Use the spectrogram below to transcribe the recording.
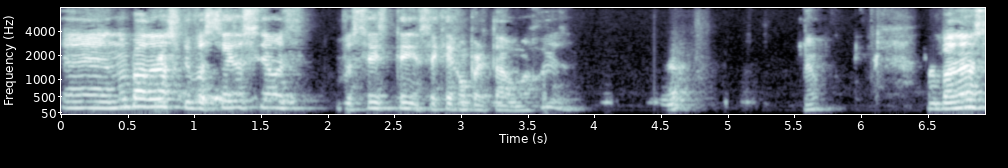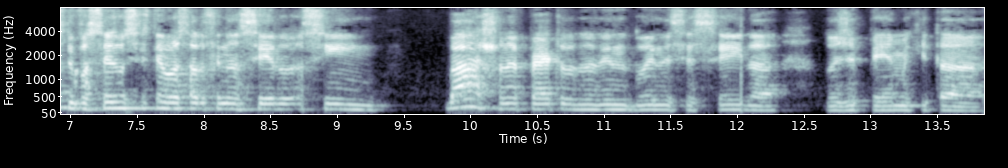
É, no balanço de vocês, vocês, vocês têm. Você quer completar alguma coisa? Não. Não? No balanço de vocês, vocês têm um resultado financeiro assim baixo, né? Perto do, do NCC e da, do GPM que, tá,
